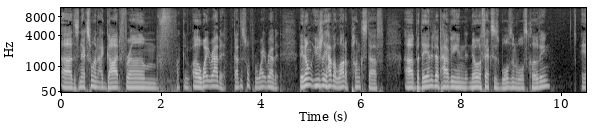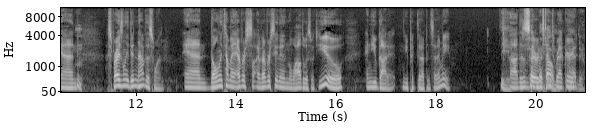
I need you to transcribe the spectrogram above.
Uh, this next one I got from fucking oh White Rabbit. Got this one from White Rabbit. They don't usually have a lot of punk stuff, uh, but they ended up having NOFX' as Wolves in Wolves' clothing, and Hmm. surprisingly didn't have this one. And the only time I ever saw, I've ever seen it in the wild was with you, and you got it. You picked it up instead of me. Yeah, Uh, this is second their best 10th album. I record.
